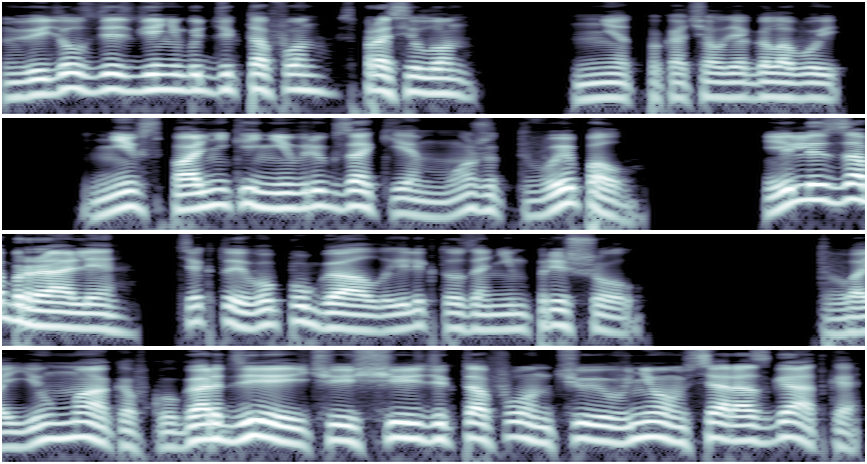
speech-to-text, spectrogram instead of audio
«Видел здесь где-нибудь диктофон?» — спросил он. «Нет», — покачал я головой. «Ни в спальнике, ни в рюкзаке. Может, выпал? Или забрали. Те, кто его пугал, или кто за ним пришел». «Твою маковку! Гордеич, ищи диктофон, чую в нем вся разгадка.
